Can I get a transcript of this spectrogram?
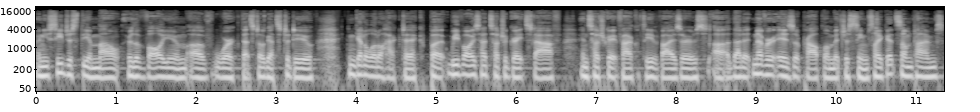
And you see just the amount or the volume of work that still gets to do. It can get a little hectic, but we've always had such a great staff and such great faculty advisors uh, that it never is a problem. It just seems like it sometimes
